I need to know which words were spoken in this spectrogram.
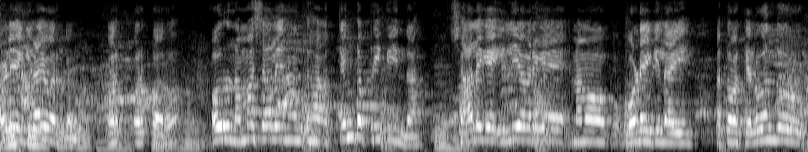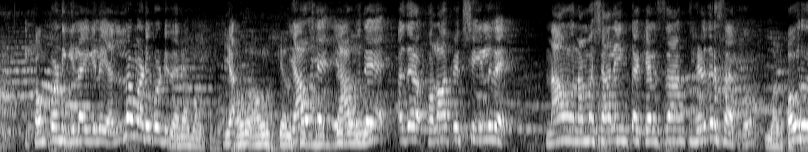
ಒಳ್ಳೆಯ ಗಿಲಾಯಿ ವರ್ಕ್. ವರ್ಕ್ ವರ್ಕ್ ಅವರು. ಅವರು ನಮ್ಮ ಶಾಲೆ ಎನ್ನುವಂತಹ ಅತ್ಯಂತ ಪ್ರೀತಿಯಿಂದ ಶಾಲೆಗೆ ಇಲ್ಲಿಯವರೆಗೆ ನಮ್ಮ ಗೋಡೆ ಗಿಲಾಯಿ ಅಥವಾ ಕೆಲವೊಂದು ಕಂಪೌಂಡ್ ಗಿಲಾಯಿ ಗಿಲಾಯಿ ಎಲ್ಲ ಮಾಡಿಕೊಟ್ಟಿದ್ದಾರೆ. ಯಾವುದೇ ಯಾವುದೇ ಅದರ ಫಲಾಪೇಕ್ಷೆ ಇಲ್ಲದೆ ನಾವು ನಮ್ಮ ಶಾಲೆ ಇಂಥ ಕೆಲಸ ಅಂತ ಹೇಳಿದ್ರೆ ಸಾಕು. ಅವರು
